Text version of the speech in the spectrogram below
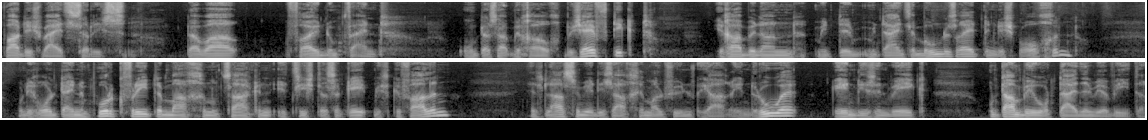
war die Schweiz zerrissen. Da war Freund und Feind. Und das hat mich auch beschäftigt. Ich habe dann mit, den, mit einzelnen Bundesräten gesprochen und ich wollte einen Burgfrieden machen und sagen, jetzt ist das Ergebnis gefallen. Jetzt lassen wir die Sache mal fünf Jahre in Ruhe, gehen diesen Weg und dann beurteilen wir wieder.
